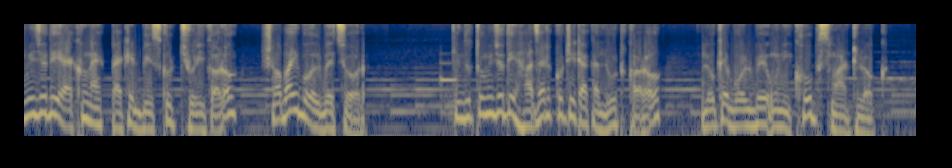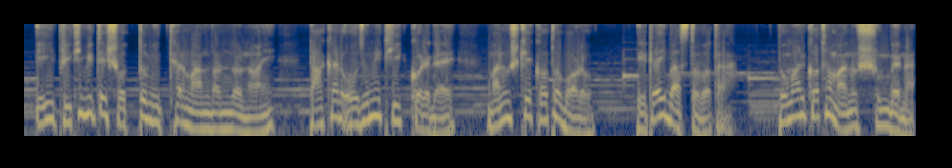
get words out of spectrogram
তুমি যদি এখন এক প্যাকেট বিস্কুট চুরি করো, সবাই বলবে চোর। কিন্তু তুমি যদি হাজার কোটি টাকা লুট করো, লোকে বলবে উনি খুব স্মার্ট লোক। এই পৃথিবীতে সত্য মিথ্যার মানদণ্ড নয়, টাকার ওজনই ঠিক করে দেয়, মানুষকে কত বড়। এটাই বাস্তবতা। তোমার কথা মানুষ শুনবে না,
